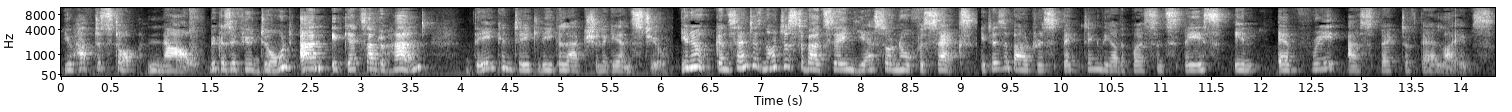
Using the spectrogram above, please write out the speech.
you have to stop now because if you don't and it gets out of hand, they can take legal action against you. You know, consent is not just about saying yes or no for sex, it is about respecting the other person's space in every aspect of their lives.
